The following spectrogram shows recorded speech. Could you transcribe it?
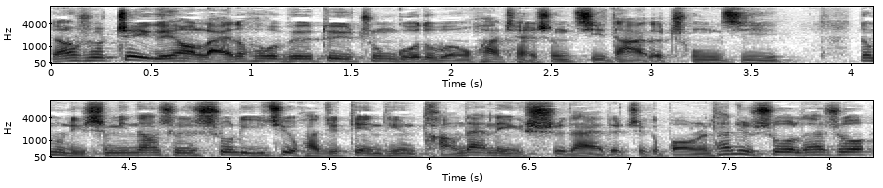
然后说这个要来的话，会不会对中国的文化产生极大的冲击？那么李世民当时就说了一句话，就奠定唐代那个时代的这个包容。他就说了，他说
